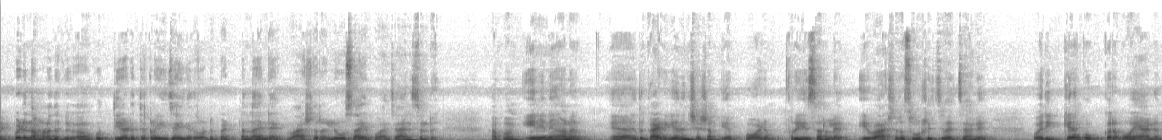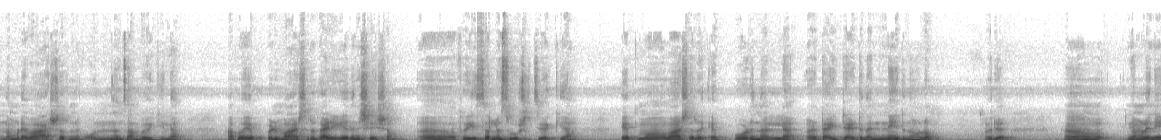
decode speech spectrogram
എപ്പോഴും നമ്മളത് കുത്തിയെടുത്ത് ക്ലീൻ ചെയ്യുന്നത് കൊണ്ട് പെട്ടെന്ന് അതിന്റെ വാഷർ ലൂസായി പോകാൻ ചാൻസ് ഉണ്ട്. അപ്പം ഇനി നിങ്ങൾ ഇത് കഴുകിയതിന് ശേഷം എപ്പോഴും ഫ്രീസറിൽ ഈ വാഷർ സൂക്ഷിച്ച് വെച്ചാൽ ഒരിക്കലും കുക്കർ പോയാലും നമ്മുടെ വാഷറിന് ഒന്നും സംഭവിക്കില്ല. അപ്പോൾ എപ്പോഴും വാഷർ കഴുകിയതിന് ശേഷം ഫ്രീസറിൽ സൂക്ഷിച്ച് വെക്കുക. വാഷർ എപ്പോഴും നല്ല ടൈറ്റായിട്ട് തന്നെ ഇരുന്നോളും. ഒരു നമ്മളിനി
